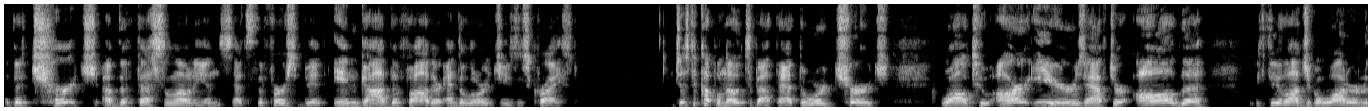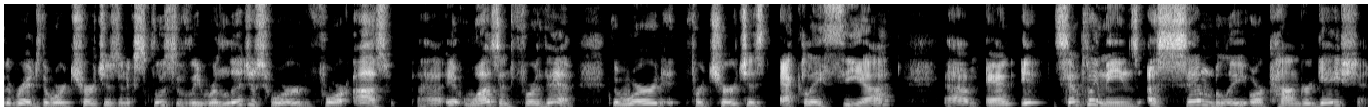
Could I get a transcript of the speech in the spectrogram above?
the church of the Thessalonians, that's the first bit, in God the Father and the Lord Jesus Christ. Just a couple notes about that. The word church, while to our ears, after all the theological water under the bridge, the word church is an exclusively religious word for us. Uh, it wasn't for them. The word for church is ecclesia, um, and it simply means assembly or congregation.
